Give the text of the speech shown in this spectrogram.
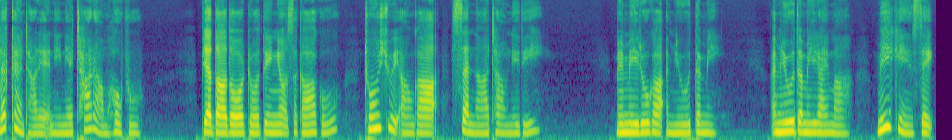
လက်ခံထားတဲ့အနေနဲ့ထားတာမဟုတ်ဘူးပြတ်သားသောဒေါ်သိန်းညွတ်စကားကို ထွန်းရွှေအောင်ကဆက်နာထောင်နေသည်မိမိတို့ကအမျိုးသမီး အမျိုးသမီးတိုင်းမှာမိခင်စိတ်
